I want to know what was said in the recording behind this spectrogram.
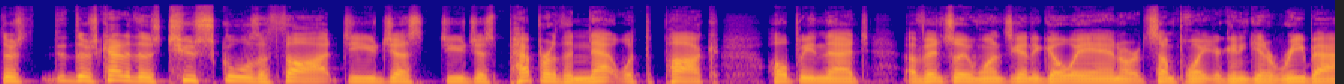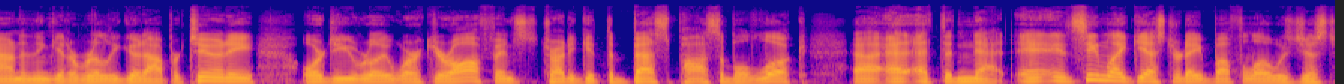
there's there's kind of those two schools of thought. Do you just do you just pepper the net with the puck, hoping that eventually one's going to go in, or at some point you're going to get a rebound and then get a really good opportunity, or do you really work your offense to try to get the best possible look uh, at, at, the net? And, it seemed like yesterday Buffalo was just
